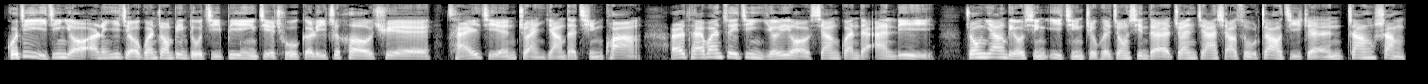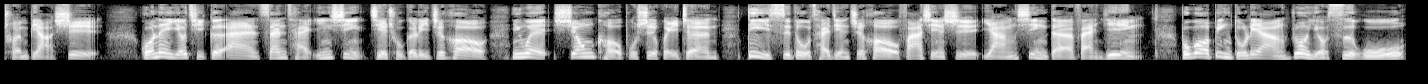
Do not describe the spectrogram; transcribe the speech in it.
国际已经有二零一九冠状病毒疾病解除隔离之后却裁剪转阳的情况，而台湾最近也有相关的案例。中央流行疫情指挥中心的专家小组召集人张尚纯表示。国内有起个案三采阴性解除隔离之后，因为胸口不适回诊，第四度裁剪之后发现是阳性的反应，不过病毒量若有似无。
